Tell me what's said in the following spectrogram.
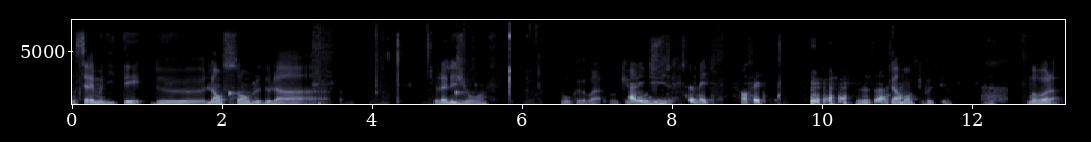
en cérémonie thé de l'ensemble de la, de la Légion. hein. Donc euh, voilà. Donc, euh, Avec juste ce mec, en fait. c'est ça? Clairement, c'est possible. Bon, voilà.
